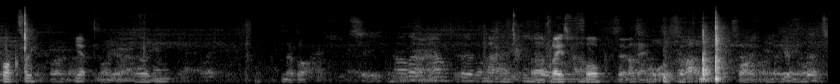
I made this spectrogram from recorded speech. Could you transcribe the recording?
Block three. Yep. No block. Uh, blaze for four. So that's four. So that's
